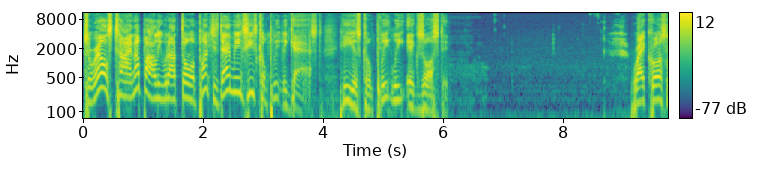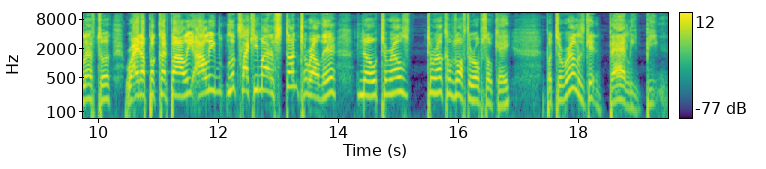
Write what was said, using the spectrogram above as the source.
Terrell's tying up Ali without throwing punches. That means he's completely gassed. He is completely exhausted. Right cross, left hook, right uppercut by Ali. Ali looks like he might have stunned Terrell there. No, Terrell's Terrell comes off the ropes okay. But Terrell is getting badly beaten.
